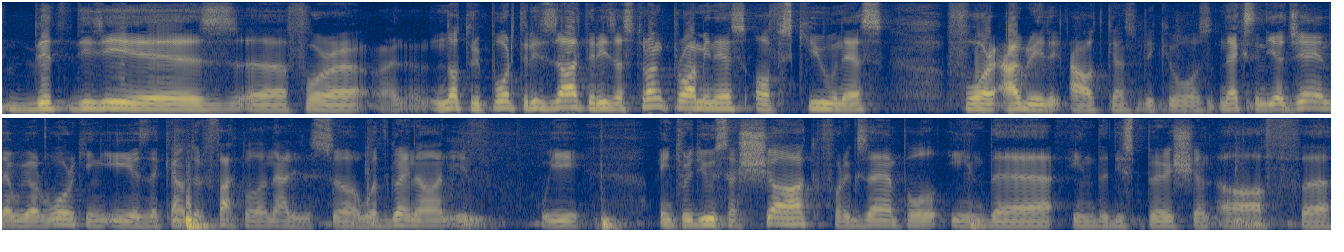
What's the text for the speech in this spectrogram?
But this is uh, for uh, not report result. There is a strong prominence of skewness for aggregate outcomes because next in the agenda we are working is the counterfactual analysis. So what's going on if we introduce a shock, for example, in the, in the dispersion of uh,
